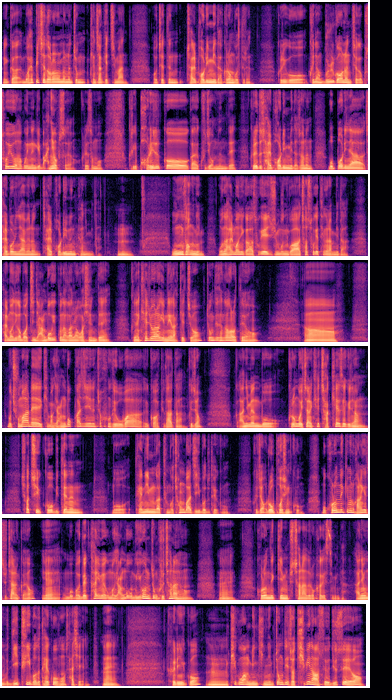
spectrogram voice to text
그러니까 뭐 햇빛에 널어놓으면 좀 괜찮겠지만 어쨌든 잘 버립니다. 그런 것들은. 그리고 그냥 물건은 제가 소유하고 있는 게 많이 없어요. 그래서 뭐 그렇게 버릴 거가 굳이 없는데 그래도 잘 버립니다. 저는 못 버리냐 잘 버리냐 하면은 잘 버리는 편입니다. 음. 웅성님, 오늘 할머니가 소개해 주신 분과 첫 소개팅을 합니다. 할머니가 멋진 양복 입고 나가라고 하시는데 그냥 캐주얼하게 입는 게 낫겠죠? 쫑디 생각은 어때요? 어, 뭐 주말에 이렇게 막 양복까지는 조금 그 오바일 것 같기도 하다. 그죠? 아니면 뭐 그런 거 있잖아요. 자켓에 그냥 셔츠 입고 밑에는 뭐 데님 같은 거 청바지 입어도 되고 그죠? 로퍼 신고 뭐 그런 느낌으로 가는 게 좋지 않을까요? 예, 뭐, 뭐 넥타이 매고 막 양복 뭐 이건 좀 그렇잖아요. 예, 그런 느낌 추천하도록 하겠습니다. 아니면 뭐 니트 입어도 되고 사실. 예. 그리고 음 피구왕 민키 님 쫑디 저 TV 나왔어요 뉴스예요.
